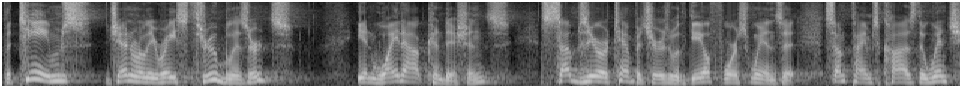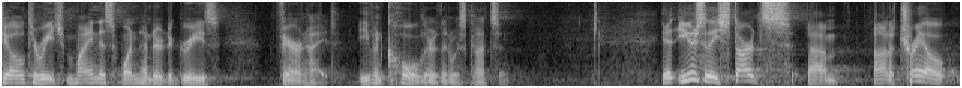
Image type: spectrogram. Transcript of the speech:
The teams generally race through blizzards, in whiteout conditions, sub zero temperatures with gale force winds that sometimes cause the wind chill to reach minus 100 degrees Fahrenheit, even colder than Wisconsin. It usually starts um, on a trail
